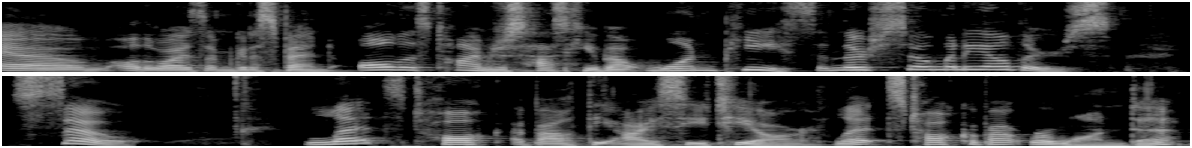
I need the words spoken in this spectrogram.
Um, otherwise, I'm going to spend all this time just asking about one piece, and there's so many others. So let's talk about the ICTR. Let's talk about Rwanda,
